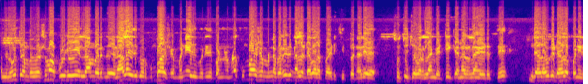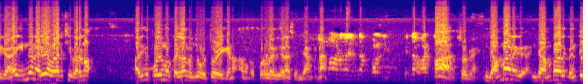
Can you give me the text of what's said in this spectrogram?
அந்த நூத்தி ஐம்பது வருஷமா பூஜையே இல்லாம இருந்ததுனால இதுக்கு ஒரு கும்பாபிஷேகம் பண்ணி இதுக்கு ஒரு இது பண்ணோம்னா கும்பாபிஷேகம் பண்ண பிறகு நல்லா டெவலப் ஆயிடுச்சு. இப்ப நிறைய சுத்தி சுவரெல்லாம் கட்டி கிணறுலாம் எடுத்து இந்த அளவுக்கு டெவலப் பண்ணிருக்காங்க இன்னும் நிறைய வளர்ச்சி வரணும். அதுக்கு பொதுமக்கள்லாம் கொஞ்சம் ஒத்துழைக்கணும். அவங்க பொருளை இதெல்லாம் செஞ்சாங்கன்னா. ஆ சொல்றேன். இந்த அம்மானுக்கு இந்த அம்பாளுக்கு வந்து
